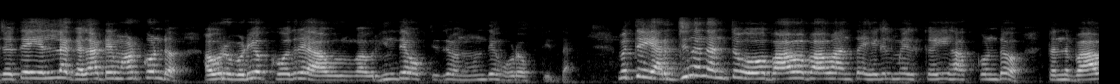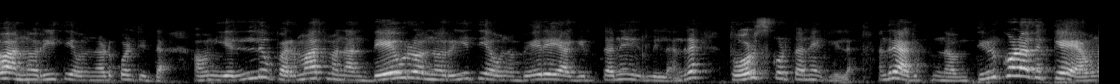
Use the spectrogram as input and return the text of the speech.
ಜೊತೆ ಎಲ್ಲ ಗಲಾಟೆ ಮಾಡ್ಕೊಂಡು ಅವರು ಹೊಡಿಯೋಕ್ ಹೋದ್ರೆ ಅವ್ರು, ಅವ್ರ ಹಿಂದೆ ಹೋಗ್ತಿದ್ರೆ ಅವ್ನು ಮುಂದೆ ಓಡೋಗ್ತಿದ್ದ. ಮತ್ತೆ ಈ ಅರ್ಜುನನಂತೂ ಭಾವ ಭಾವ ಅಂತ ಹೆಗಲ ಮೇಲೆ ಕೈ ಹಾಕ್ಕೊಂಡು ತನ್ನ ಭಾವ ಅನ್ನೋ ರೀತಿ ಅವನು ನಡ್ಕೊಳ್ತಿದ್ದ. ಅವನು ಎಲ್ಲೂ ಪರಮಾತ್ಮ, ನಾನು ದೇವರು ಅನ್ನೋ ರೀತಿ ಅವನು ಬೇರೆಯಾಗಿರ್ತಾನೆ ಇರಲಿಲ್ಲ. ಅಂದ್ರೆ ತೋರಿಸ್ಕೊಡ್ತಾನೆ ಇರಲಿಲ್ಲ. ಅಂದ್ರೆ ಅದು ನಾವು ತಿಳ್ಕೊಳ್ಳೋದಕ್ಕೆ, ಅವನ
